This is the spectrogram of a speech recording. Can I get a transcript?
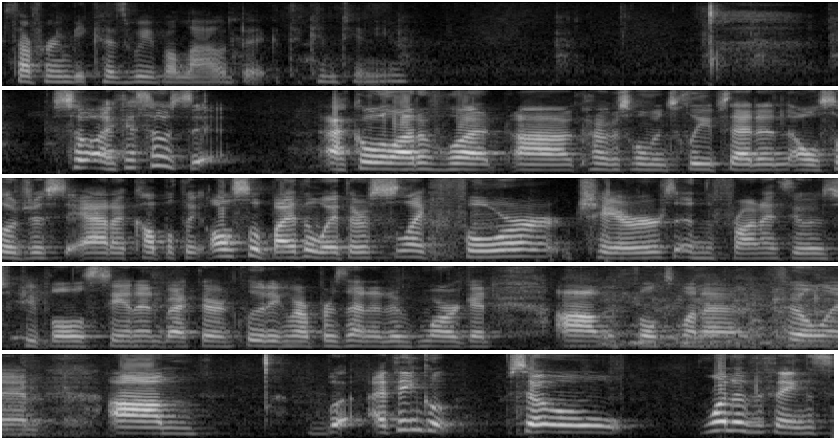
suffering because we've allowed it to continue. So I guess I was echo a lot of what uh, Congresswoman Tlaib said and also just add a couple things. Also, by the way, there's like four chairs in the front. I see there's people standing back there, including Representative Morgan, um, if folks want to fill in. Um, but I think, so one of the things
